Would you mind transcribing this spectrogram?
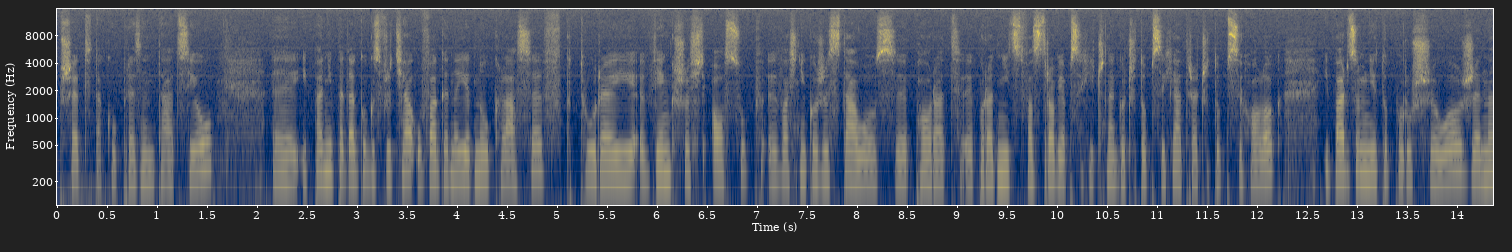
przed taką prezentacją. Y, I pani pedagog zwróciła uwagę na jedną klasę, w której większość osób y, właśnie korzystało z porad, y, poradnictwa zdrowia psychicznego, czy to psychiatra, czy to psycholog. I bardzo mnie to poruszyło, że, na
